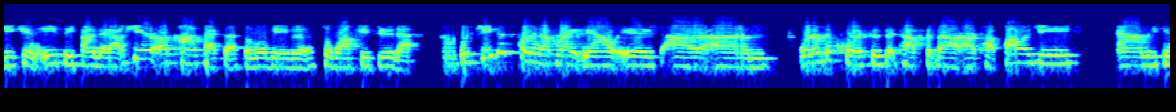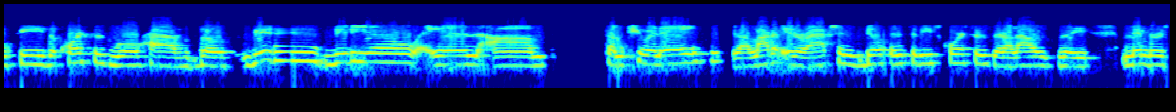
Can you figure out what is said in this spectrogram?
you can easily find that out here or contact us and we'll be able to, to walk you through that. What Keith is pulling up right now is our um, one of the courses that talks about our topology um, you can see the courses will have both written, video, and um, some Q&A. There are a lot of interaction built into these courses that allows the members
